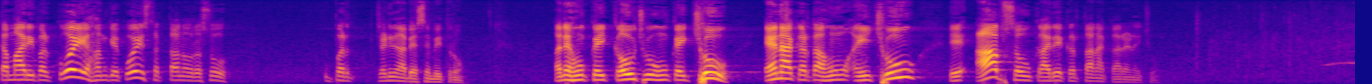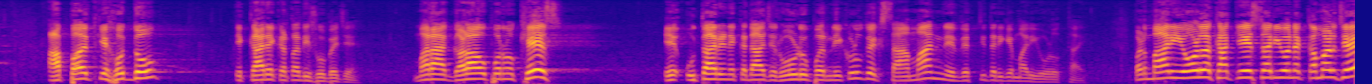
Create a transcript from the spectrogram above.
તમારી પર કોઈ હમ કે કોઈ સત્તાનો રસો ઉપર ચડી ના બેસે, મિત્રો. અને હું કંઈક કહું છું, હું કંઈક છું, એના કરતા હું અહીં છું, એ આપ સૌ કાર્યકર્તાના કારણે છું. આ પદ કે હોદ્દો એ કાર્યકર્તાથી શોભે છે. મારા ગળા ઉપરનો ખેસ એ ઉતારીને કદાચ રોડ ઉપર નીકળું તો એક સામાન્ય વ્યક્તિ તરીકે મારી ઓળખ થાય. પણ મારી ઓળખ આ કેસરીઓ અને કમળ છે.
